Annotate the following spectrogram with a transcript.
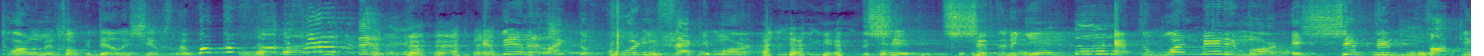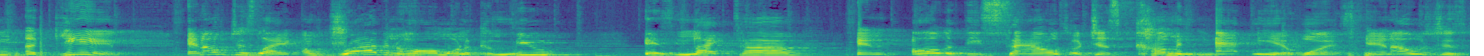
Parliament Funkadelic shit. I was like, what the fuck is happening? and then at like the 40 second mark, the shit shifted again. At the one minute mark, it shifted fucking again. And I'm just like, I'm driving home on a commute. It's nighttime, and all of these sounds are just coming at me at once. And I was just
